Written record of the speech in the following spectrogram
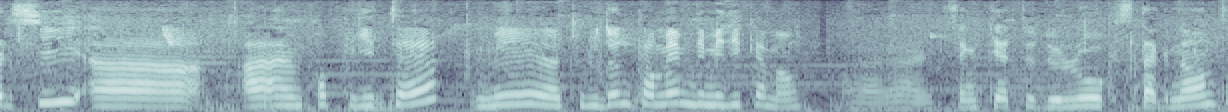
Celle-ci a, a un propriétaire, mais euh, tu lui donnes quand même des médicaments. Elle s'inquiète de l'eau stagnante.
